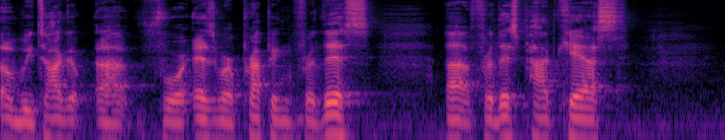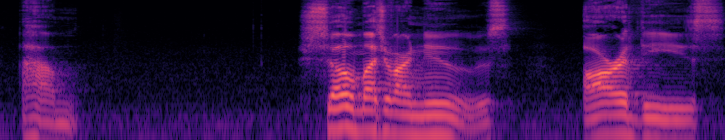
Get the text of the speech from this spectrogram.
Uh, we talk uh, for as we're prepping for this uh, for this podcast Um, so much of our news are these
